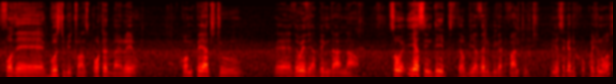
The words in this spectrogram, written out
for the goods to be transported by rail compared to uh, the way they are being done now. So yes, indeed, there will be a very big advantage. Your second question was?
